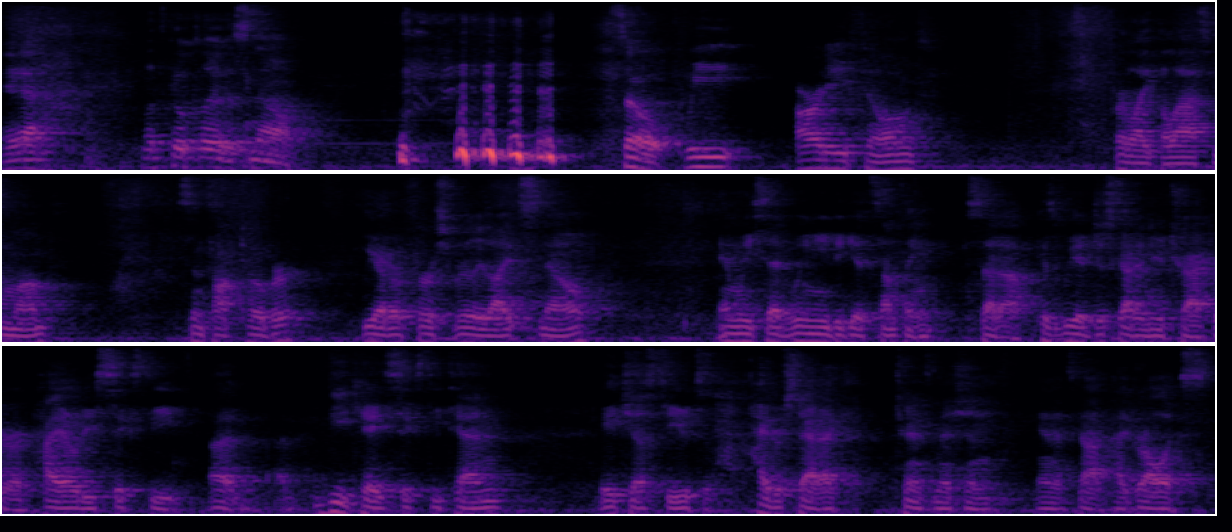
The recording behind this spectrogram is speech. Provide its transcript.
Yeah, let's go clear the snow. so we already filmed for like the last month since October. We had our first really light snow and we said we need to get something set up because we had just got a new tractor, a Kioti 60, uh, a DK 6010 HST. It's a hydrostatic transmission and it's got hydraulics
